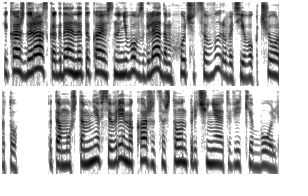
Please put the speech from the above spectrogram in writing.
И каждый раз, когда я натыкаюсь на него взглядом, хочется вырвать его к черту, потому что мне все время кажется, что он причиняет Вике боль.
